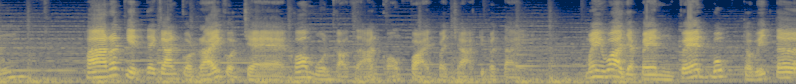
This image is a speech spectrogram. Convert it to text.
ร ภารกิจในการกดไลค์กดแชร์ ข้อมูลข่าวสารของฝ่ายประชาธิปไตย ไม่ว่าจะเป็น Facebook Twitter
